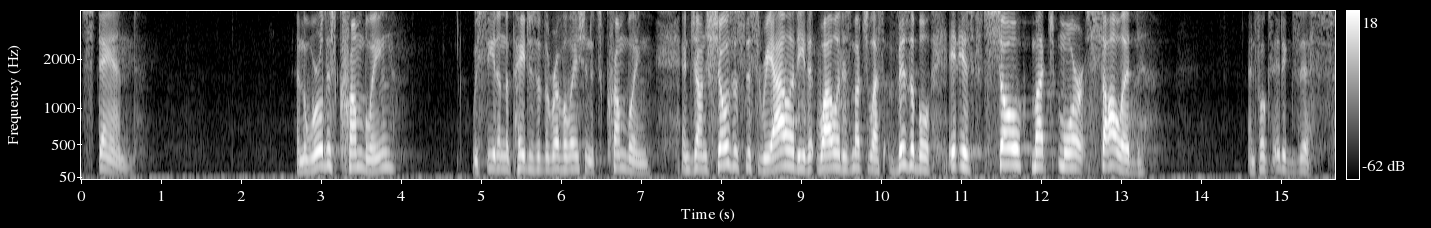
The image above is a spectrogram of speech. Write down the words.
stand? And the world is crumbling. We see it on the pages of the Revelation. It's crumbling. And John shows us this reality that while it is much less visible, it is so much more solid. And, folks, it exists.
